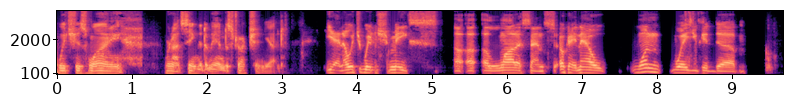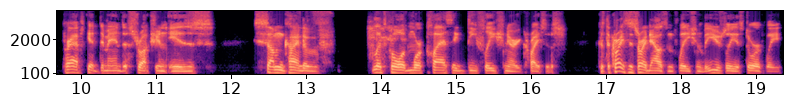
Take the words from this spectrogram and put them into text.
which is why we're not seeing the demand destruction yet. Yeah, no, which which makes a, a, lot of sense. Okay, now one way you could um, perhaps get demand destruction is some kind of let's call it more classic deflationary crisis because the crisis right now is inflation, but usually historically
